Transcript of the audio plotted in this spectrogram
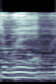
surreal.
